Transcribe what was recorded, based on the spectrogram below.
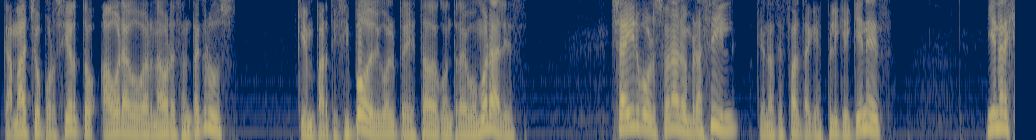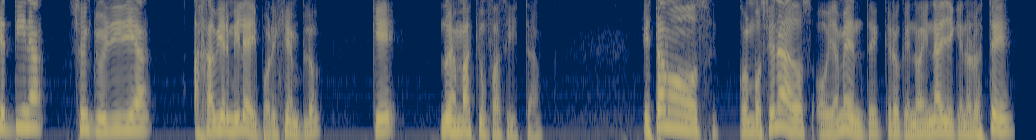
Camacho, por cierto, ahora gobernador de Santa Cruz, quien participó del golpe de Estado contra Evo Morales. Jair Bolsonaro en Brasil, que no hace falta que explique quién es. Y en Argentina yo incluiría a Javier Milei, por ejemplo, que no es más que un fascista. Estamos conmocionados, obviamente, creo que no hay nadie que no lo esté,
